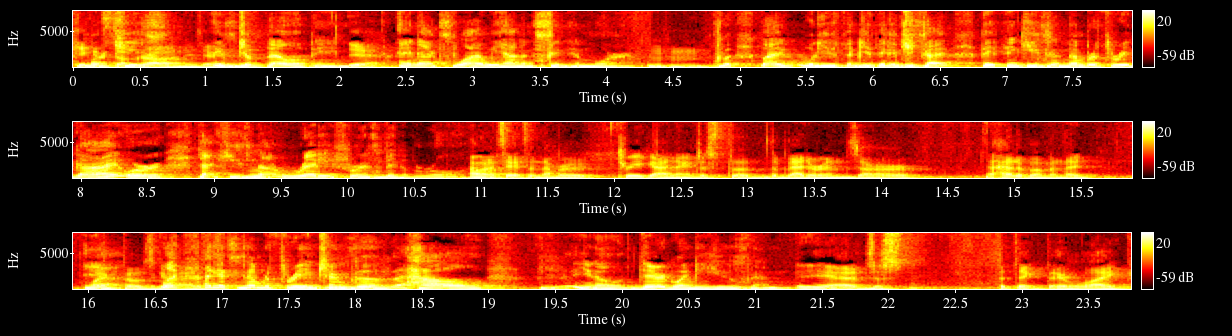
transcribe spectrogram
He Markese grow in these is developing, Yeah. and that's why we haven't seen him more. Mm-hmm. But, but what do you think? Do you think it's just that they think he's a number three guy, or that he's not ready for as big of a role? I wouldn't say it's a number three guy. I think it's just the the veterans are ahead of them, and they like those Like, guys. I guess number three in terms of how you know they're going to use them. Yeah, just I think they like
